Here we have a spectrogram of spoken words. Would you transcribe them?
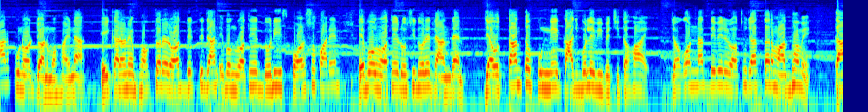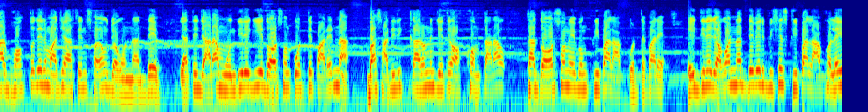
আর পুনর্জন্ম হয় না। এই কারণে ভক্তরা রথ দেখতে যান এবং রথের দড়ি স্পর্শ করেন এবং রথের রশি ধরে টান দেন, যা অত্যন্ত পুণ্যের কাজ বলে বিবেচিত হয়। জগন্নাথ দেবের রথযাত্রার মাধ্যমে তার ভক্তদের মাঝে আসেন স্বয়ং জগন্নাথ দেব, যাতে যারা মন্দিরে গিয়ে দর্শন করতে পারেন না বা শারীরিক কারণে যেতে অক্ষম, তারাও তার দর্শন এবং কৃপা লাভ করতে পারে। এই দিনে জগন্নাথ দেবের বিশেষ কৃপা লাভ হলেই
